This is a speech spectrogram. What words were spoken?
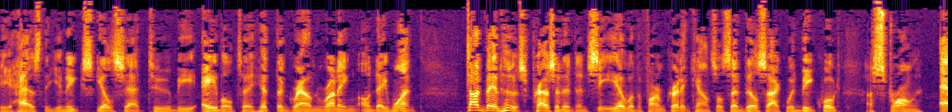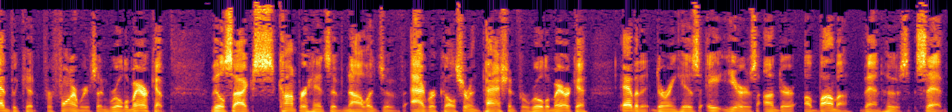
He has the unique skill set to be able to hit the ground running on day one. Todd Van Hoose, president and CEO of the Farm Credit Council, said Vilsack would be, quote, a strong advocate for farmers in rural America. Vilsack's comprehensive knowledge of agriculture and passion for rural America evident during his eight years under Obama, Van Hoose said.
